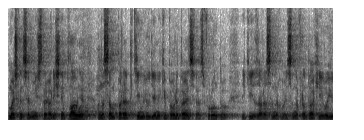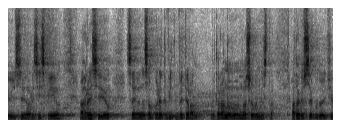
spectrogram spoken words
мешканцям міста Горішня Плавня, а насамперед тим людям, які повертаються з фронту, які зараз знаходяться на фронтах і воюють з російською агресією. Це насамперед вет- ветеран, ветеранам нашого міста. А також це будуть е,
